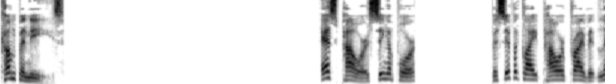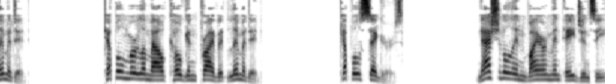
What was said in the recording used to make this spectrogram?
Companies. S Power Singapore Pacificlight Power Private Limited Keppel Merlimau Cogen Private Limited Keppel Seghers National Environment Agency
